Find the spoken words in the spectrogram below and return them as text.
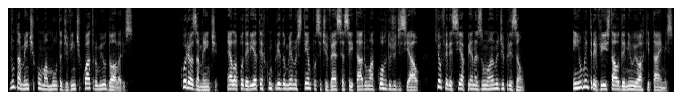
juntamente com uma multa de 24 mil dólares. Curiosamente, ela poderia ter cumprido menos tempo se tivesse aceitado um acordo judicial, que oferecia apenas um ano de prisão. Em uma entrevista ao The New York Times,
